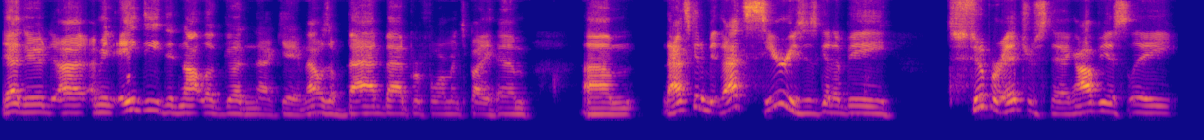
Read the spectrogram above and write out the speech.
yeah, dude, uh, I mean, AD did not look good in that game. That was a bad, bad performance by him. Um, that's to be that series is to be super interesting. Obviously,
